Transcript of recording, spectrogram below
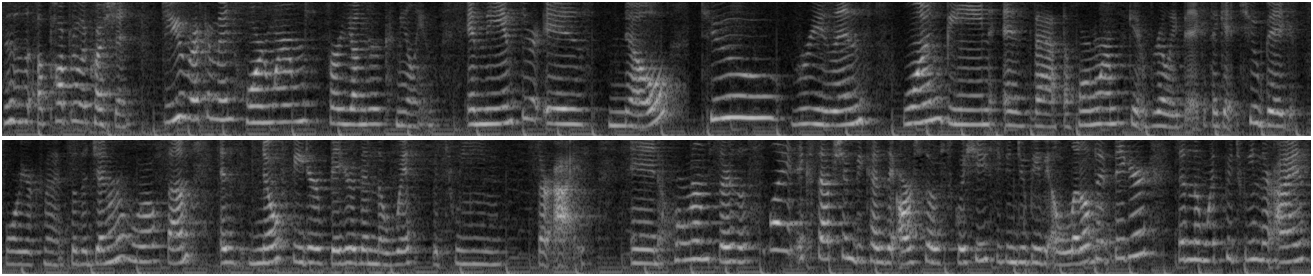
This is a popular question. Do you recommend hornworms for younger chameleons? And the answer is no. Two reasons. One being is that the hornworms get really big. They get too big for your chameleon. So the general rule of thumb is no feeder bigger than the width between their eyes. In hornworms, there's a slight exception because they are so squishy, so you can do maybe a little bit bigger than the width between their eyes.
